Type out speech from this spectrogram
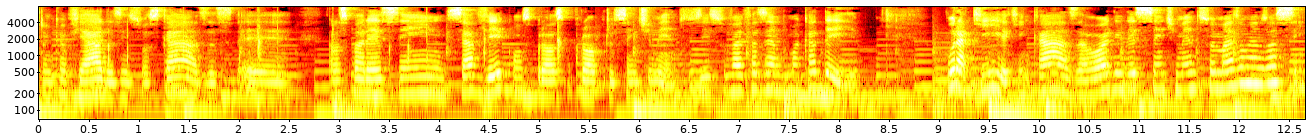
trancafiadas em suas casas, é, elas parecem se haver com os próprios sentimentos. Isso vai fazendo uma cadeia. Por aqui, aqui em casa, a ordem desses sentimentos foi mais ou menos assim.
